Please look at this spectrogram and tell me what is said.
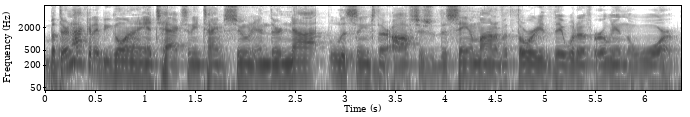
but they're not going to be going on any attacks anytime soon, and they're not listening to their officers with the same amount of authority that they would have early in the war.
